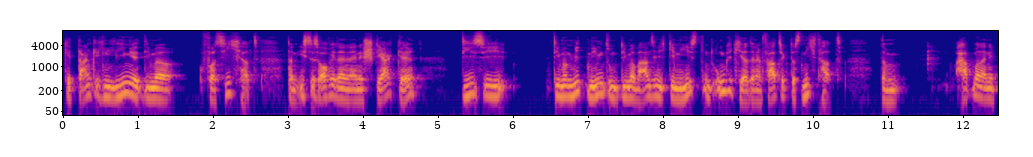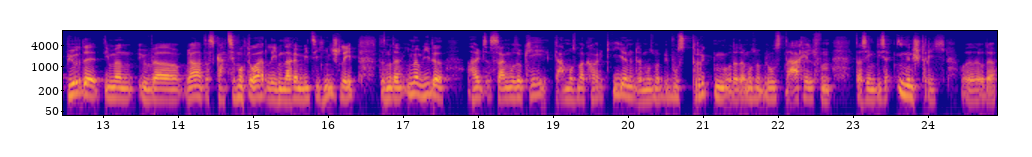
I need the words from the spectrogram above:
gedanklichen Linie, die man vor sich hat, dann ist es auch wieder eine Stärke, die sie die man mitnimmt und die man wahnsinnig genießt und umgekehrt, wenn ein Fahrzeug das nicht hat, dann hat man eine Bürde, die man über ja, das ganze Motorradleben nachher mit sich hinschleppt, dass man dann immer wieder halt sagen muss, okay, da muss man korrigieren, da muss man bewusst drücken oder da muss man bewusst nachhelfen, dass eben dieser Innenstrich oder, oder,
